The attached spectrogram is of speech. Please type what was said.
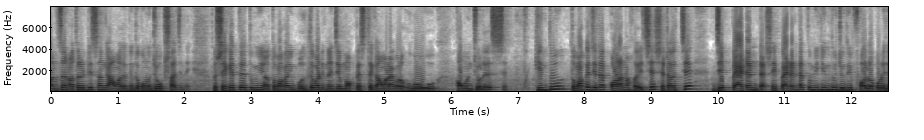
কনসার্ন অথরিটির সঙ্গে আমাদের কিন্তু কোনো যোগ সাজ নেই তো সেক্ষেত্রে তুমি, তোমাকে আমি বলতে পারি না যে মক টেস্ট থেকে আমার একবার হুবহু কমন চলে এসছে। কিন্তু তোমাকে যেটা করানো হয়েছে, সেটা হচ্ছে যে প্যাটার্নটা সেই প্যাটার্নটা তুমি কিন্তু যদি ফলো করে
